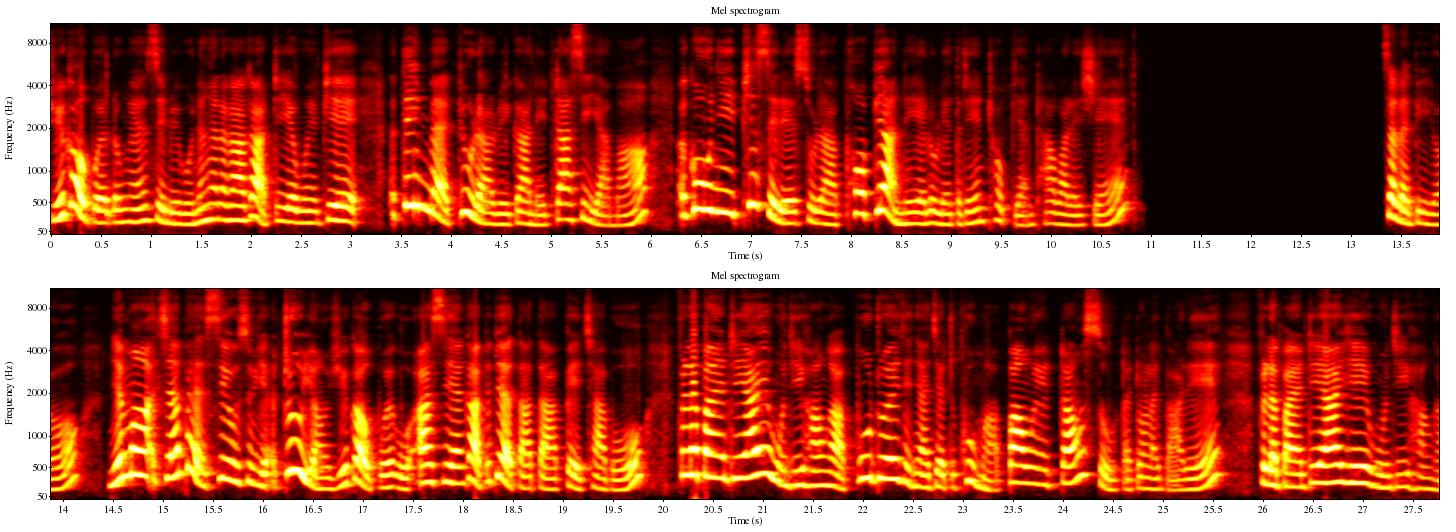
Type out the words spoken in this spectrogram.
ရွေးကောက်ပွဲလုပ်ငန်းစဉ်တွေကိုနိုင်ငံတကာကတရားဝင်ဖြစ်အတိမတ်ပြုတာတွေကနေတားဆီးရမှာအကူအညီဖြစ်စေတယ်ဆိုတာဖော်ပြနေရလို့လည်းသတင်းထုတ်ပြန်ထားပါတယ်ရှင်။ဆက်လက်ပြီးတော့ မြန်မာအချမ်းဖက်စီအုပ်စုရဲ့အတူရောင်ရွေးကောက်ပွဲကိုအာဆီယံကပြပြသားသားပယ်ချဖို့ဖိလစ်ပိုင်တရားရေးဝန်ကြီးဟောင်းကပူးတွဲကြေညာချက်တစ်ခုမှာပါဝင်တောင်းဆိုတိုက်တွန်းလိုက်ပါတယ်ဖိလစ်ပိုင်တရားရေးဝန်ကြီးဟောင်းက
